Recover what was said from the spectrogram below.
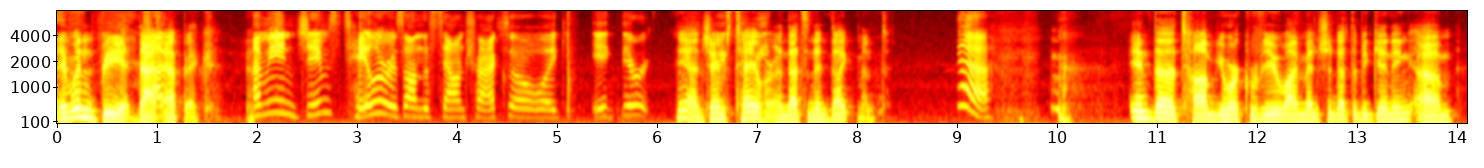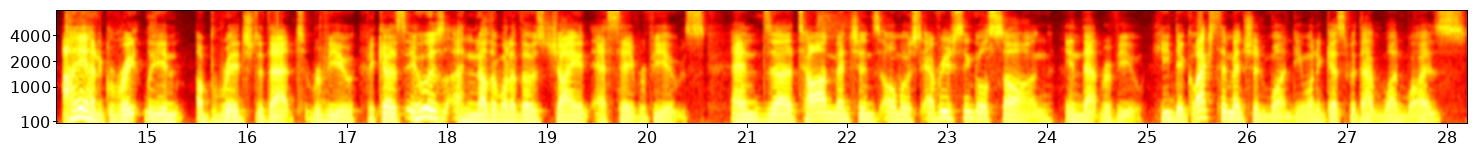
It wouldn't be that I'm- epic. I mean, James Taylor is on the soundtrack, so like it there Yeah, James Like, Taylor, and that's an indictment. yeah. In the Tom York review I mentioned at the beginning, um, I had greatly in- abridged that review because it was another one of those giant essay reviews. And uh, Tom mentions almost every single song in that review. He neglects to mention one. Do you want to guess what that one was?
